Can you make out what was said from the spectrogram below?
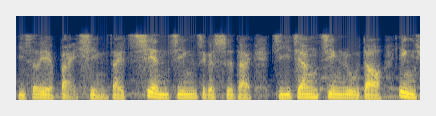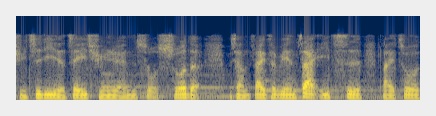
以色列百姓，在现今这个时代即将进入到应许之地的这一群人所说的，我想在这边再一次来做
